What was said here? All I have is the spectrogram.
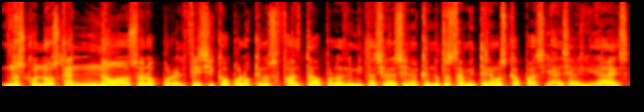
nos conozcan no solo por el físico, por lo que nos falta o por las limitaciones, sino que nosotros también tenemos capacidades y habilidades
